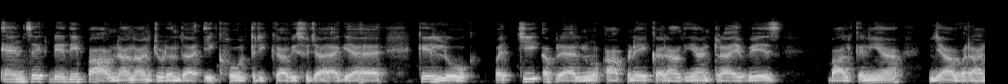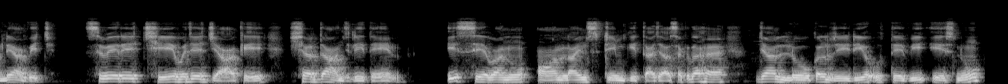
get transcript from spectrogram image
Anzac Day ਦੀ ਭਾਵਨਾ ਨਾਲ ਜੁੜਨ ਦਾ ਇੱਕ ਹੋਰ ਤਰੀਕਾ ਵੀ ਸੁਝਾਇਆ ਗਿਆ ਹੈ ਕਿ ਲੋਕ 25 ਅਪ੍ਰੈਲ ਨੂੰ ਆਪਣੇ ਘਰਾਂ ਦੀਆਂ ਡਰਾਈਵੇਜ਼ ਬਾਲਕਨੀਆਂ ਜਾਂ ਵਰਾਂਡਿਆਂ ਵਿੱਚ ਸਵੇਰੇ 6 ਵਜੇ ਜਾ ਕੇ ਸ਼ਰਧਾਂਜਲੀ ਦੇਣ। ਇਸ ਸੇਵਾ ਨੂੰ ਆਨਲਾਈਨ ਸਟ੍ਰੀਮ ਕੀਤਾ ਜਾ ਸਕਦਾ ਹੈ ਜਾਂ ਲੋਕਲ ਰੇਡੀਓ ਉੱਤੇ ਵੀ ਇਸ ਨੂੰ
